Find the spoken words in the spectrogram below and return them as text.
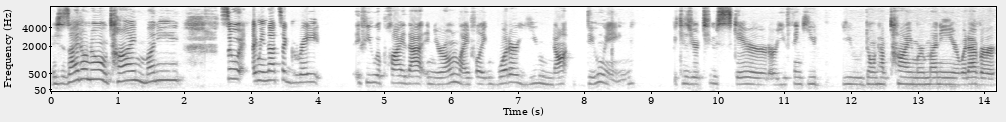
he says, I don't know, time, money. So, I mean, that's a great if you apply that in your own life, like what are you not doing because you're too scared or you think you you don't have time or money or whatever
